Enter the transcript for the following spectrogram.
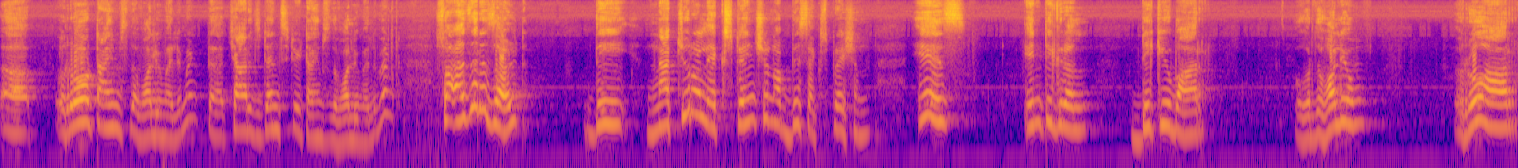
uh, rho times the volume element, the charge density times the volume element. So, as a result, the natural extension of this expression is integral d cube r over the volume rho r.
